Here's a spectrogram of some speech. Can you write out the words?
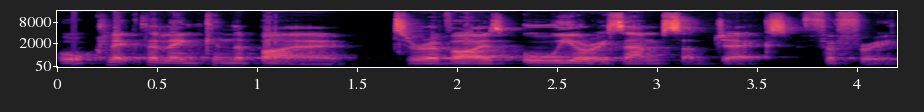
or click the link in the bio to revise all your exam subjects for free.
